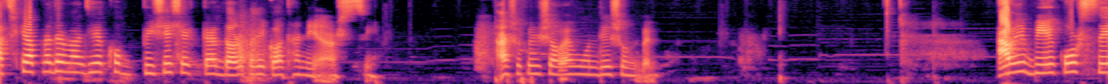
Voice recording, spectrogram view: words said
আজকে আপনাদের মাঝে খুব বিশেষ একটা দরকারি কথা নিয়ে আসছি। আশা করি সবাই মন দিয়ে শুনবেন। আমি বিয়ে করছি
